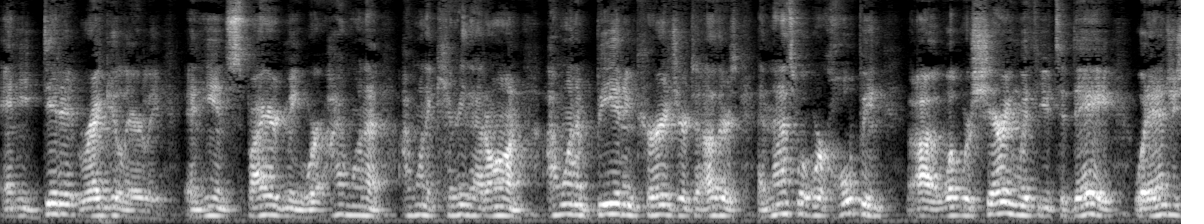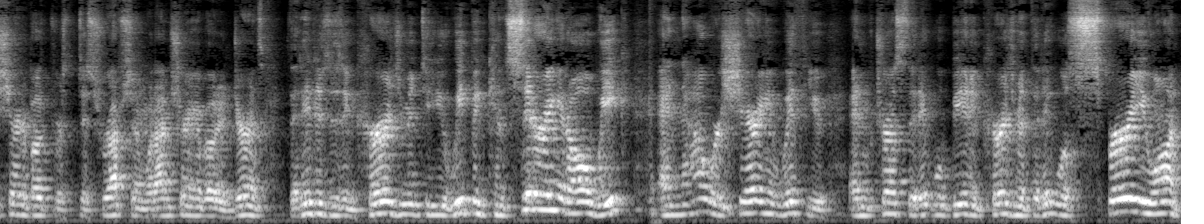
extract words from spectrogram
and he did it regularly and he inspired me where I want to I want to carry that on. I want to be an encourager to others and that's what we're hoping uh, what we're sharing with you today, what Angie shared about disruption, what I'm sharing about endurance, that it is his encouragement to you. We've been considering it all week and now we're sharing it with you and trust that it will be an encouragement, that it will spur you on.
